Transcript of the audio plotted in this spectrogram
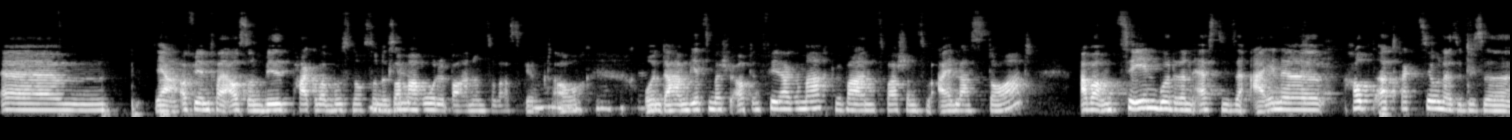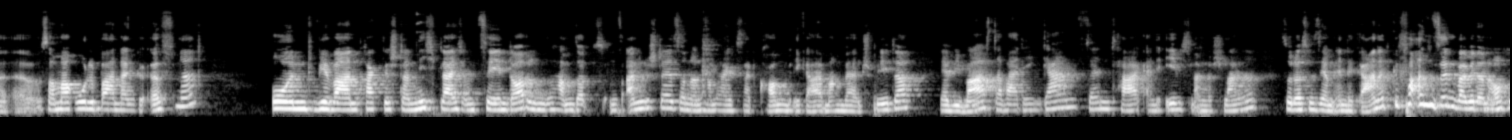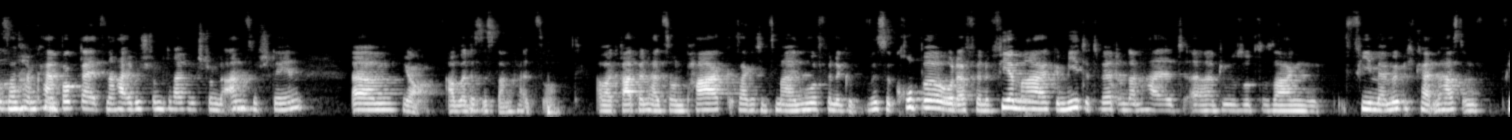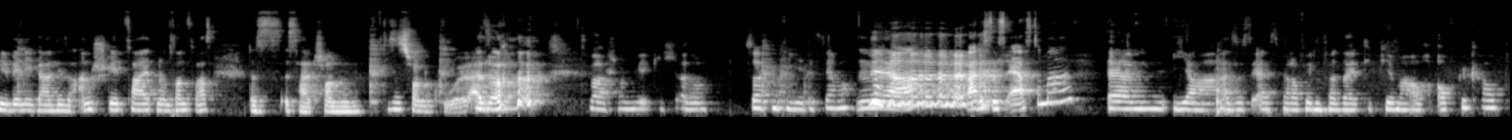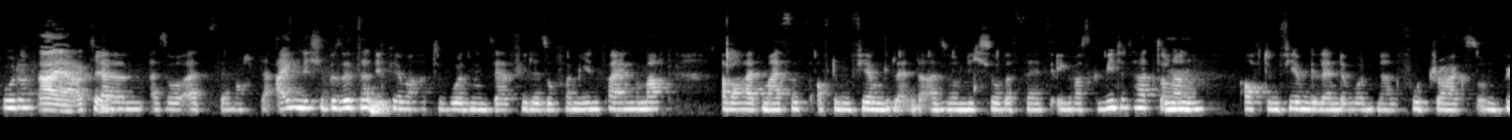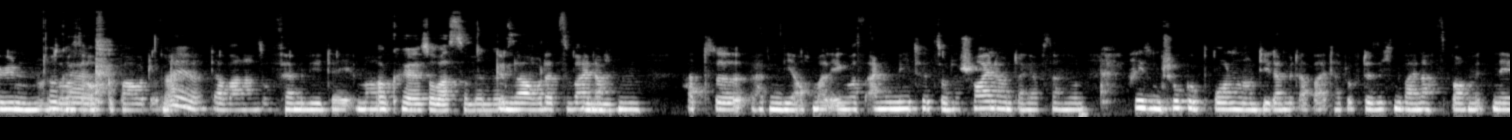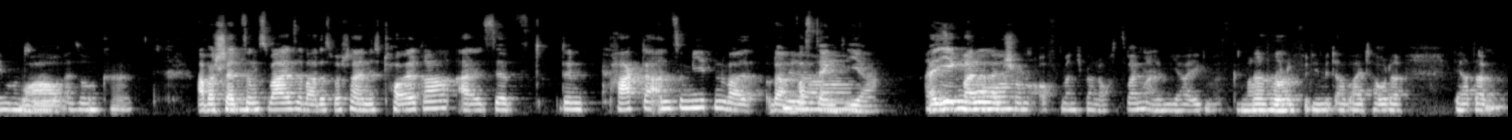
Ähm, ja, auf jeden Fall auch so ein Wildpark, aber wo es noch so eine Okay. Sommerrodelbahn und sowas gibt Ah, auch. Okay, okay. Und da haben wir zum Beispiel auch den Fehler gemacht. Wir waren zwar schon zu Eilers dort, aber um 10 wurde dann erst diese eine Hauptattraktion, also diese äh, Sommerrodelbahn, dann geöffnet. Und wir waren praktisch dann nicht gleich um 10 dort und haben dort uns angestellt, sondern haben halt gesagt, komm, egal, machen wir halt später. Ja, wie war's? Da war den ganzen Tag eine ewig lange Schlange, sodass wir sie am Ende gar nicht gefahren sind, weil wir dann auch gesagt haben, keinen Bock da jetzt eine halbe Stunde, dreiviertel Stunde anzustehen. Ähm, ja, aber das ist dann halt so. Aber gerade wenn halt so ein Park, sage ich jetzt mal, nur für eine gewisse Gruppe oder für eine Firma gemietet wird und dann halt äh, du sozusagen viel mehr Möglichkeiten hast und viel weniger diese Anstehzeiten und sonst was, das ist halt schon, das ist schon cool. Also, Das war schon wirklich, also sollten sie jedes Jahr machen. ja. War das das erste Mal? Ähm, ja, also das erste Mal auf jeden Fall, seit die Firma auch aufgekauft wurde. Ah ja, okay. Ähm, also als der noch der eigentliche Besitzer die Firma hatte, wurden sehr viele so Familienfeiern gemacht, aber halt meistens auf dem Firmengelände. Also nicht so, dass der jetzt irgendwas gemietet hat, sondern Mhm. auf dem Firmengelände wurden dann Foodtrucks und Bühnen und Okay. sowas aufgebaut. Und Ah ja. da war dann so Family Day immer. Okay, sowas zumindest. Genau, oder Mhm. zu Weihnachten hatte, hatten die auch mal irgendwas angemietet, so eine Scheune und da gab es dann so einen riesen Schokobrunnen und jeder Mitarbeiter durfte sich einen Weihnachtsbaum mitnehmen und Wow. so. Also Okay. Aber schätzungsweise war das wahrscheinlich teurer, als jetzt den Park da anzumieten, weil, oder Ja. was denkt ihr? Also, Weil irgendwo- weil halt schon oft manchmal auch zweimal im Jahr irgendwas gemacht Aha. wurde für die Mitarbeiter oder der hat dann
